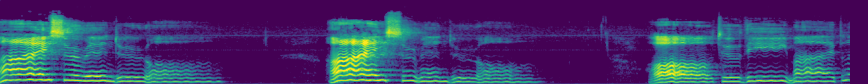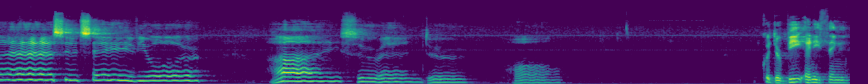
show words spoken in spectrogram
I surrender all. I surrender all. All to thee, my blessed Savior, I surrender all. Could there be anything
